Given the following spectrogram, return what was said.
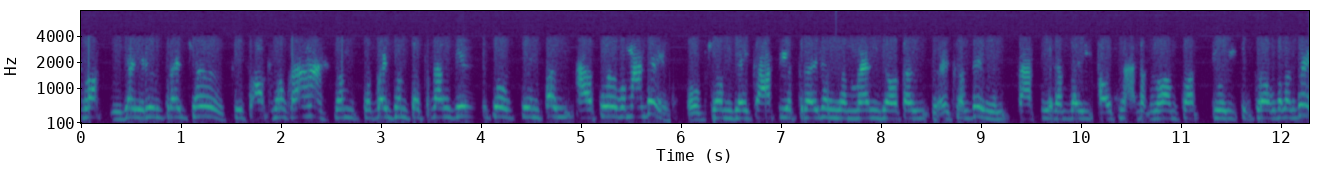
ធ្លាប់និយាយរឿងប្រៃឈើគឺស្អប់ខ្ញុំខ្លាំងណាស់ខ្ញុំទៅបីខ្ញុំទៅប្តឹងគេទៅគេទៅអើពើប្រហែលទេអូខ្ញុំនិយាយការពារប្រៃហ្នឹងខ្ញុំមិនមែនយកទៅអីខ្ញុំទេខ្ញុំការពារដើម្បីឲ្យថ្នាក់ដឹកនាំគាត់ជួយគ្រប់គ្រងប៉ុណ្្នឹងទេ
